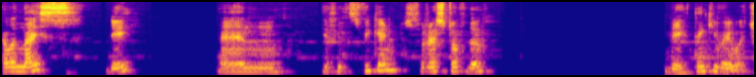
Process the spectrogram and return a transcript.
Have a nice day. And if it's weekend the rest of the day. Thank you very much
